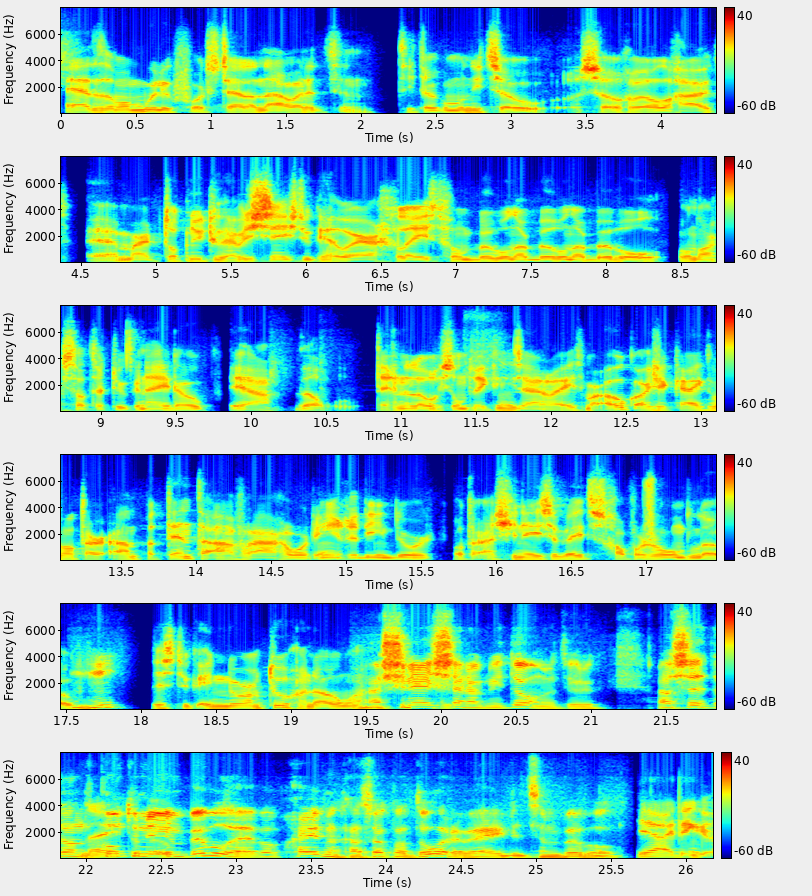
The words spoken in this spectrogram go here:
Ja, dat is allemaal moeilijk voor te stellen nou. En het, ziet er ook allemaal niet zo, zo geweldig uit. Eh, maar tot nu toe hebben de Chinezen natuurlijk heel erg geleefd van bubbel naar bubbel naar bubbel. Ondanks dat er natuurlijk een hele hoop, ja, wel technologische ontwikkelingen zijn geweest. Maar ook als je kijkt wat er aan patentenaanvragen wordt ingediend door wat er aan Chinese wetenschappers rondloopt. Mhm. Dat is natuurlijk enorm toegenomen. Maar Chinezen zijn ook niet dom natuurlijk. Als ze dan Nee, continu een bubbel hebben, op een gegeven moment gaan ze ook wel. Hé, dit is een bubbel. Ja, ik denk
